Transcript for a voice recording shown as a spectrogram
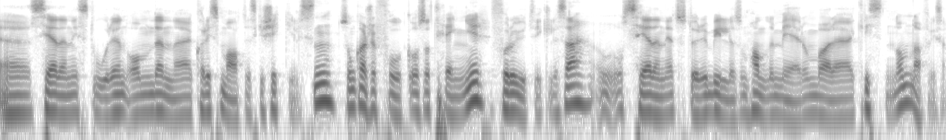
eh, se den historien om denne karismatiske skikkelsen, som kanskje folket også trenger for å utvikle seg, og, se den i et større bilde som handler mer om bare kristendom, da, f.eks.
